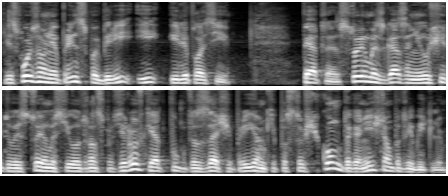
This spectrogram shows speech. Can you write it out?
Использование принципа «бери и или плати». Пятое. Стоимость газа не учитывает стоимость его транспортировки от пункта сдачи приемки поставщиком до конечного потребителя.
